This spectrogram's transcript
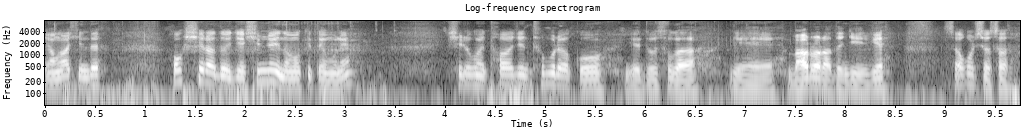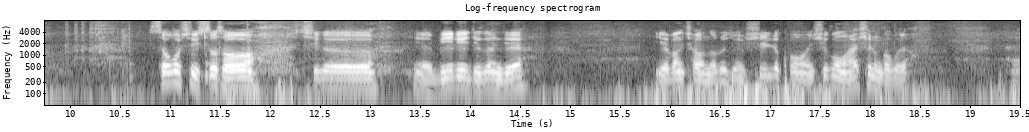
양호하신데, 혹시라도 이제 10년이 넘었기 때문에 실리콘이 터진 갖고 이제 누수가 이제 마루라든지 이게 썩을 수 있어서 썩을 수 있어서 지금 예, 미리 지금 이제 예방 차원으로 지금 실리콘 시공을 하시는 거고요. 예,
